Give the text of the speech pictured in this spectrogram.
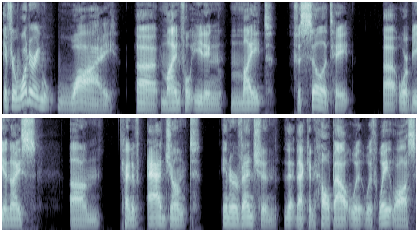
if you're wondering why uh, mindful eating might facilitate uh, or be a nice um, kind of adjunct intervention that, that can help out with, with weight loss,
